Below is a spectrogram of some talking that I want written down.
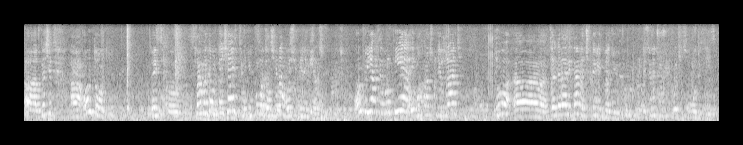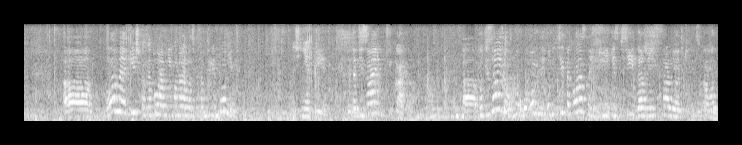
А, значит, а, он тонкий. То есть э, в самой тонкой части у него толщина 8 мм. Он приятный в руке, его хорошо держать. Него э, диагональ экрана 4,2 дюйма. То есть это чуть-чуть больше, чем вот здесь. А, главная фишка, которая мне понравилась в этом телефоне, точнее две, это дизайн и камера. А, по дизайну, ну, он, он действительно классный, и из всей, даже если сравнивать а, вот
